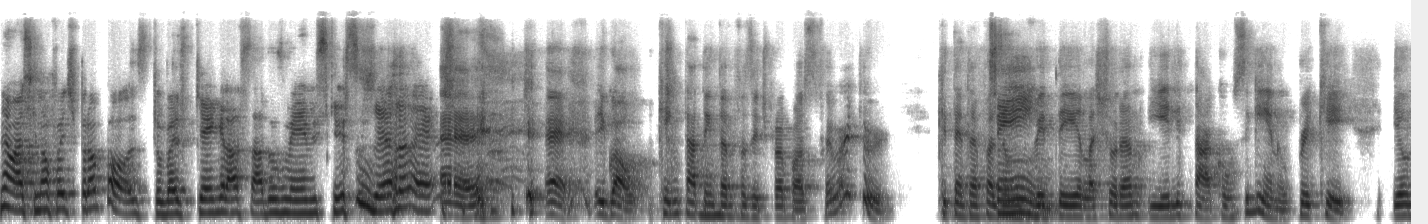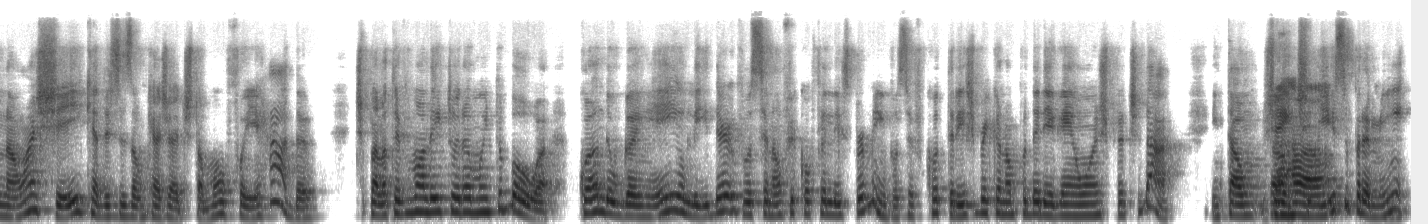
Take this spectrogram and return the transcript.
Não, acho que não foi de propósito, mas que é engraçado os memes que isso gera, é. É, é igual, quem tá tentando fazer de propósito foi o Arthur, que tenta fazer Sim. um VT lá chorando e ele tá conseguindo, porque eu não achei que a decisão que a Jade tomou foi errada. Tipo, ela teve uma leitura muito boa. Quando eu ganhei o líder, você não ficou feliz por mim, você ficou triste porque eu não poderia ganhar um anjo para te dar. Então, gente, uhum. isso para mim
